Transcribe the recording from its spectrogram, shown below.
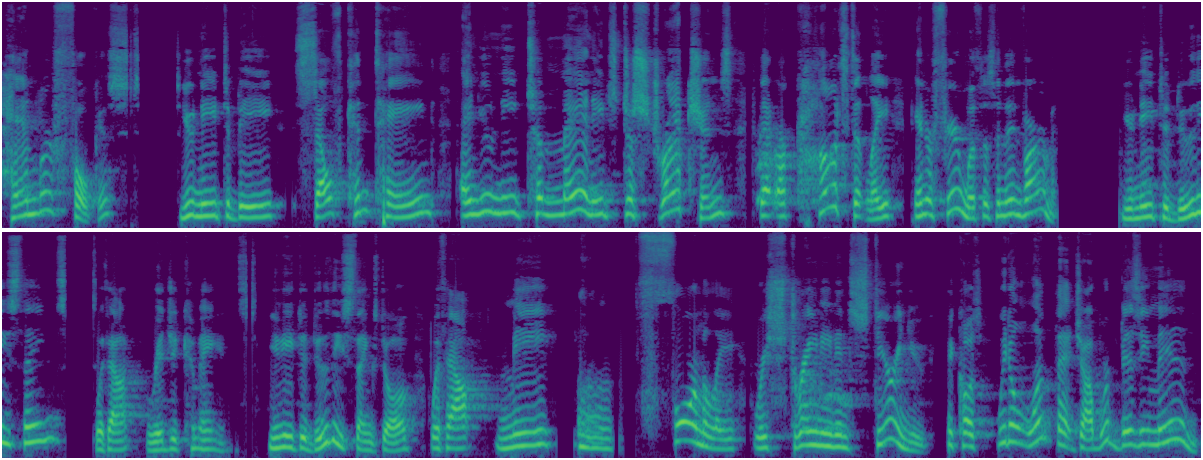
handler focused you need to be self contained and you need to manage distractions that are constantly interfering with us in the environment. You need to do these things without rigid commands. You need to do these things, dog, without me mm, formally restraining and steering you because we don't want that job. We're busy men.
